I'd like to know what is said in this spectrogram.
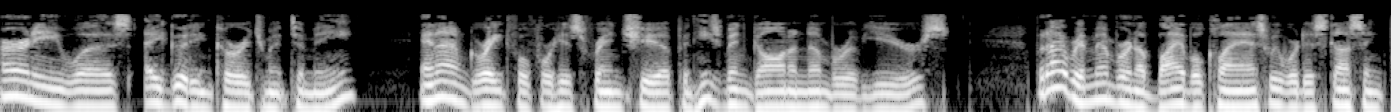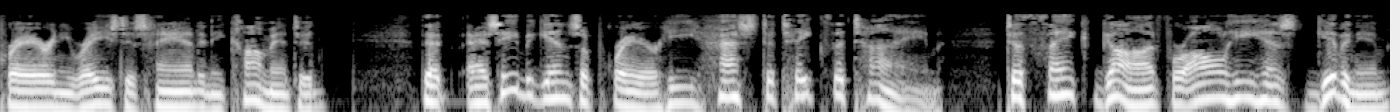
Ernie was a good encouragement to me, and I'm grateful for his friendship, and he's been gone a number of years. But I remember in a Bible class we were discussing prayer, and he raised his hand and he commented that as he begins a prayer, he has to take the time to thank God for all he has given him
